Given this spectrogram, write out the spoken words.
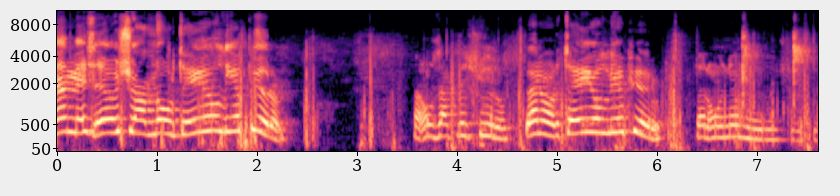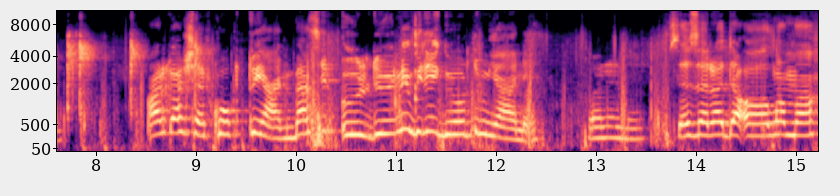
Ben mesela şu anda ortaya yol yapıyorum. Ben uzaklaşıyorum. Ben ortaya yol yapıyorum. Ben oynamıyorum çünkü. Arkadaşlar korktu yani. Ben senin öldüğünü bile gördüm yani. Bana ne? Sezer hadi ağlama.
